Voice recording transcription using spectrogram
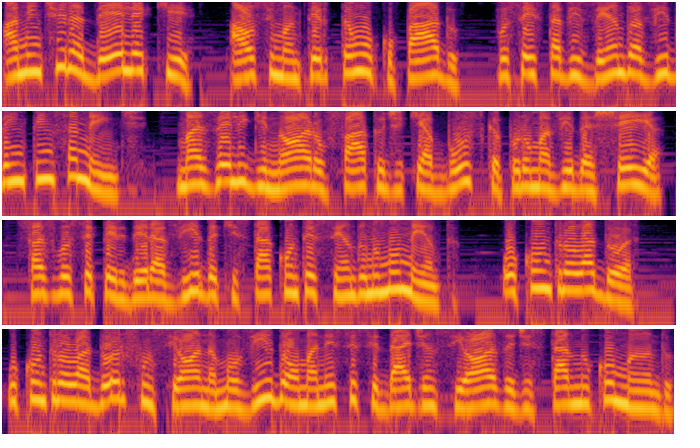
A mentira dele é que, ao se manter tão ocupado, você está vivendo a vida intensamente. Mas ele ignora o fato de que a busca por uma vida cheia faz você perder a vida que está acontecendo no momento. O controlador. O controlador funciona movido a uma necessidade ansiosa de estar no comando,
